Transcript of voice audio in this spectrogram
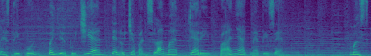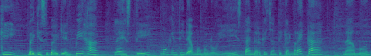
Lesti pun banjir pujian dan ucapan selamat dari banyak netizen. Meski bagi sebagian pihak, Lesti mungkin tidak memenuhi standar kecantikan mereka, namun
